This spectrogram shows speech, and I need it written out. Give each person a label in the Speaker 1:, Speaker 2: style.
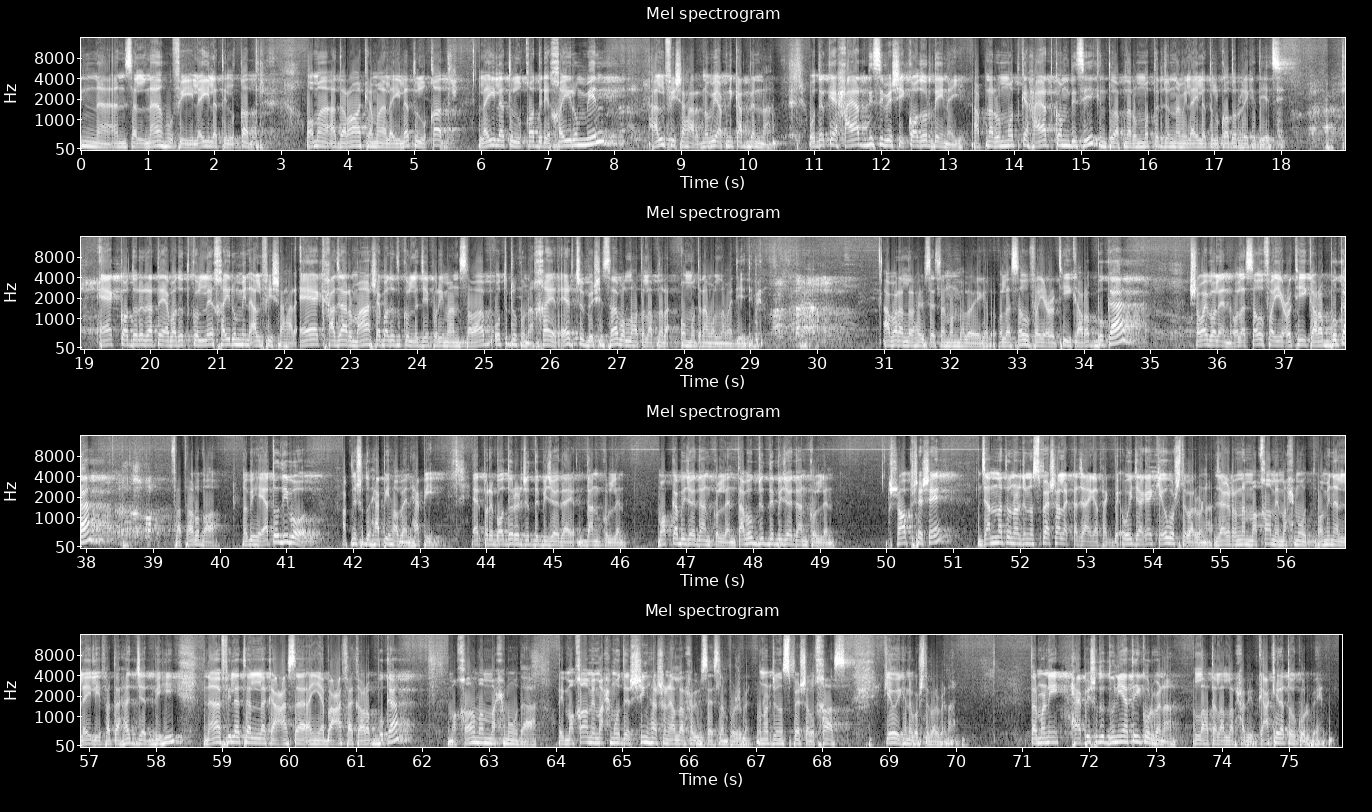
Speaker 1: ইন্না আনসালনাহু ফি ওমা লাইলাতুল লাইলাতুল আলফি সাহার নবী, আপনি কাঁদবেন না। ওদেরকে হায়াত দিছি বেশি, কদর দেই নাই। আপনার উম্মতকে হায়াত কম দিছি, কিন্তু আপনার উম্মতের জন্য আমি লাইলাতুল কদর রেখে দিয়েছি। এক কদরের রাতে আবাদত করলে খাইরুমিন আলফি সাহার এক হাজার মাস আবাদত করলে যে পরিমাণ সওয়াব, অতটুকু না। খায়ের, এর চেয়ে বেশি সওয়াব আল্লাহ তালা আপনার উম্মতের আমল নামায় দিয়ে দিবেন। আবার আল্লাহ হাবিবাম মন ভালো হয়ে গেল। ওলা সৌফাই অথিকা রব্বুকা? সবাই বলেন, ওলা সৌফাই অথিকা রব্বুকা ফাতারদা। নবী হে, এত দিব, আপনি শুধু হ্যাপি হবেন হ্যাপি এরপরে বদরের যুদ্ধে বিজয় দেয়, দান করলেন। মক্কা বিজয় দান করলেন, তাবুক যুদ্ধে বিজয় দান করলেন। সব শেষে জান্নাত ওনার জন্য স্পেশাল একটা জায়গা থাকবে। ওই জায়গায় কেউ বসতে পারবে না। জায়গাটার নাম মাকামে মাহমুদ। ওমিন আল্লাইলি ফাতাহাজ্জাদ বিহি নাফিলাতাল্লাকা আসা আইয়া বা বাআসাকা রব্বুকা মাকামাম মাহমুদা। ওই মাকামে মাহমুদের সিংহাসনে আল্লাহর হাবিব ইসলাম বসবেন। ওনার জন্য স্পেশাল খাস। কেউ এখানে বসতে পারবে না। তার মানে হ্যাপি শুধু দুনিয়াতেই করবে না। আল্লাহ তাআলা আল্লাহর হাবিবকে, আখিরাতেও করবে।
